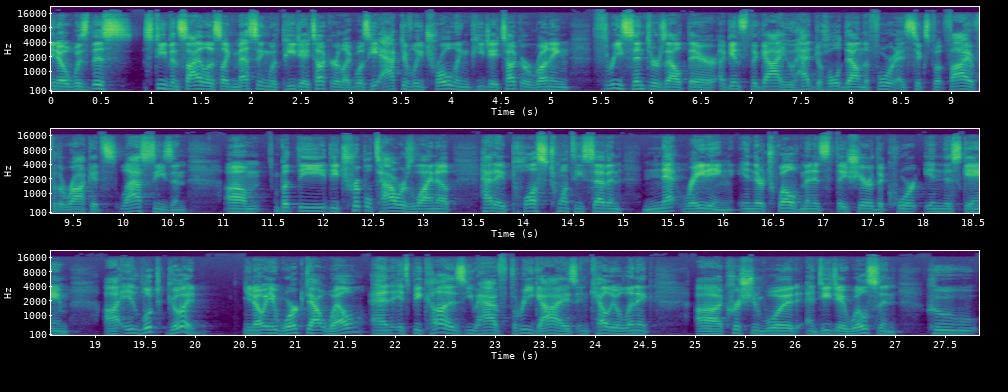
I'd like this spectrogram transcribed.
you know, was this Stephen Silas like messing with PJ Tucker? Like, was he actively trolling PJ Tucker running three centers out there against the guy who had to hold down the fort at six foot five for the Rockets last season? Um, but the the triple towers lineup had a plus 27 net rating in their 12 minutes that they shared the court in this game. Uh, it looked good. You know, it worked out well, and it's because you have three guys in Kelly Olynyk, uh, Christian Wood, and DJ Wilson who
